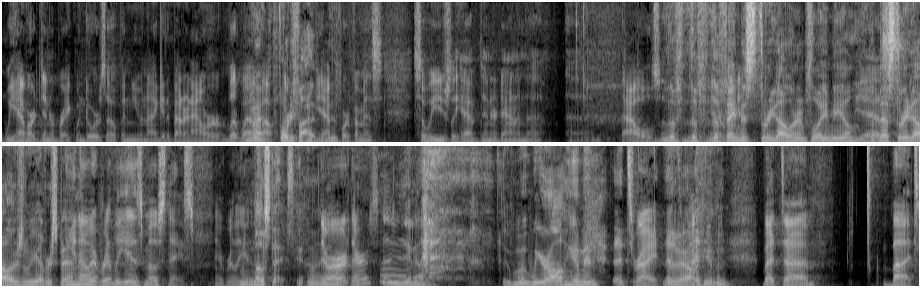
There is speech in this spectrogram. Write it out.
we have our dinner break when doors open. You and I get about an hour, well, Right, about 45. yeah, forty five minutes. So we usually have dinner down in the um, bowels. Of The the, the famous three dollar employee meal, the best three dollars we ever spent. You know, it really is most days. It really is. most days. Know, there are there's you know, we- we're all human. that's right. That's We're all human. But um, but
